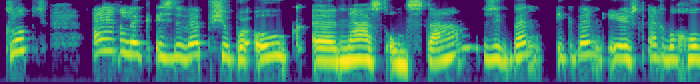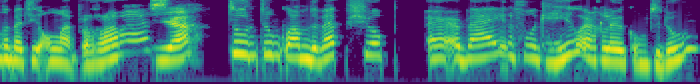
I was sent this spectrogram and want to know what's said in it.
klopt. Eigenlijk is de webshop er ook uh, naast ontstaan. Dus ik ben, ik ben eerst echt begonnen met die online programma's. Ja? Toen, toen kwam de webshop erbij en dat vond ik heel erg leuk om te doen.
